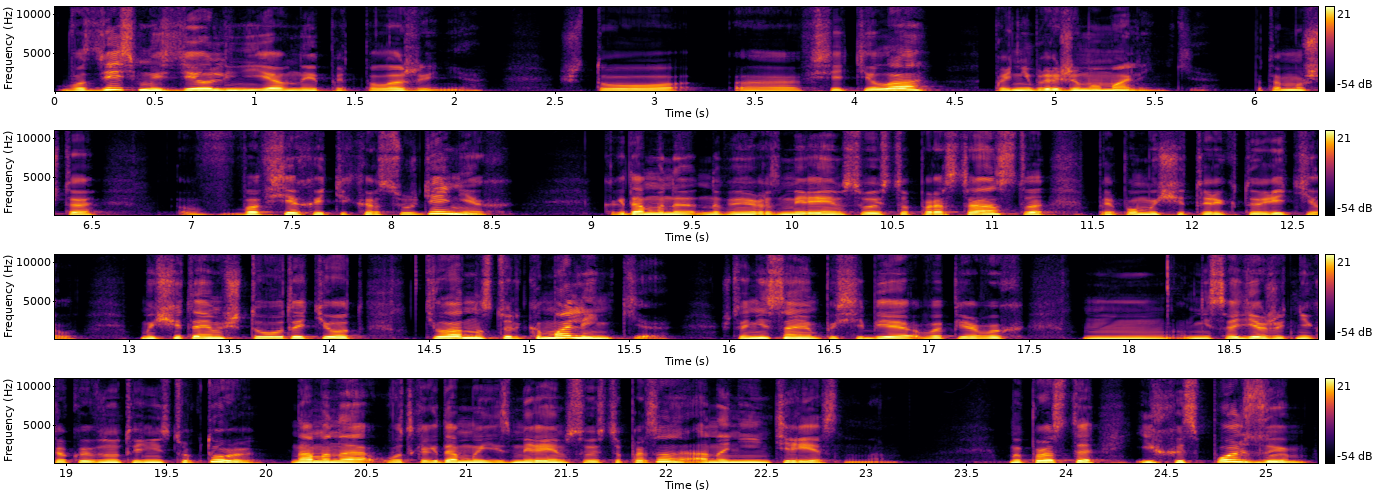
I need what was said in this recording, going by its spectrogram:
вот здесь мы сделали неявные предположения, что э, все тела пренебрежимо маленькие, потому что во всех этих рассуждениях когда мы, например, измеряем свойства пространства при помощи траектории тел, мы считаем, что вот эти вот тела настолько маленькие, что они сами по себе, во-первых, не содержат никакой внутренней структуры. Нам она, вот когда мы измеряем свойства пространства, она не интересна нам. Мы просто их используем,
